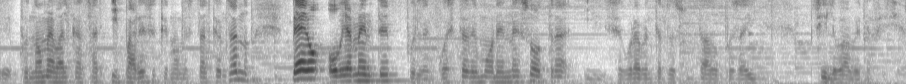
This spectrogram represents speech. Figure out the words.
eh, pues no me va a alcanzar. Y parece que no me está alcanzando. Pero obviamente, pues la encuesta de Morena es otra y seguramente el resultado, pues ahí sí le va a beneficiar.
